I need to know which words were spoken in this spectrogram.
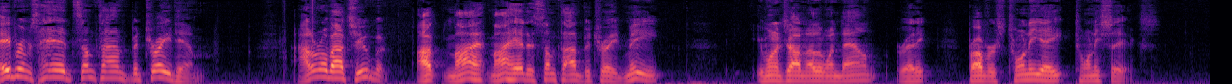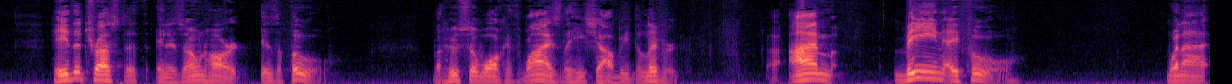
Abram's head sometimes betrayed him. I don't know about you, but I, my my head has sometimes betrayed me. You want to jot another one down? Ready? Proverbs twenty eight twenty six. He that trusteth in his own heart is a fool, but whoso walketh wisely, he shall be delivered. I'm being a fool when I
